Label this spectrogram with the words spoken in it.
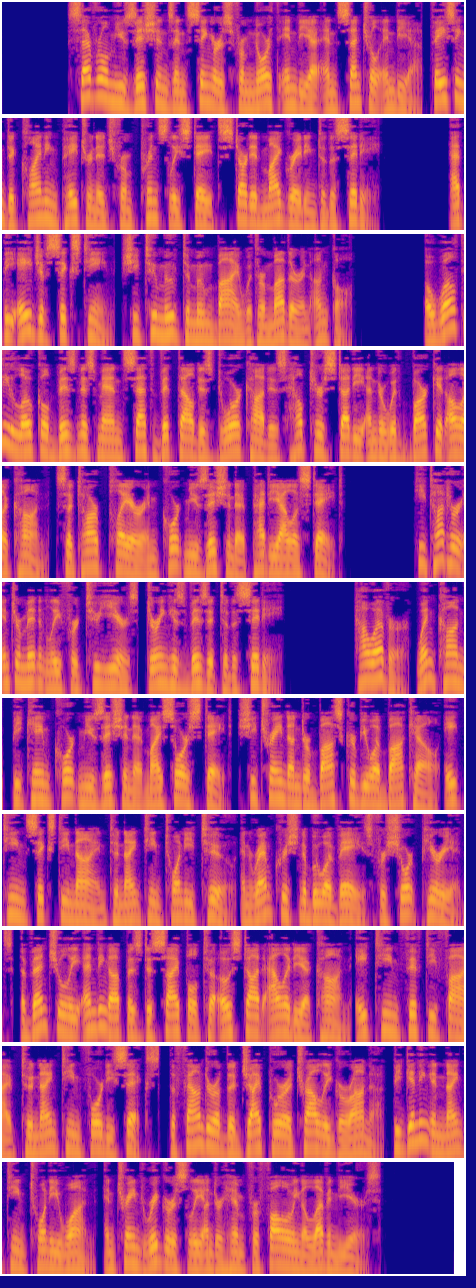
Several musicians and singers from North India and Central India, facing declining patronage from princely states, started migrating to the city. At the age of 16, she too moved to Mumbai with her mother and uncle. A wealthy local businessman Seth Vithaldas Dwarkadas helped her study under with Barkat Ullah Khan, sitar player and court musician at Patiala State. He taught her intermittently for two years, during his visit to the city. However, when Khan became court musician at Mysore State, she trained under Bhaskarabua Bakhel (1869–1922) and Ramkrishnabua Vase for short periods, eventually ending up as disciple to Ostad Alladiya Khan (1855–1946), the founder of the Jaipur Atrauli Gharana, beginning in 1921, and trained rigorously under him for following 11 years.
